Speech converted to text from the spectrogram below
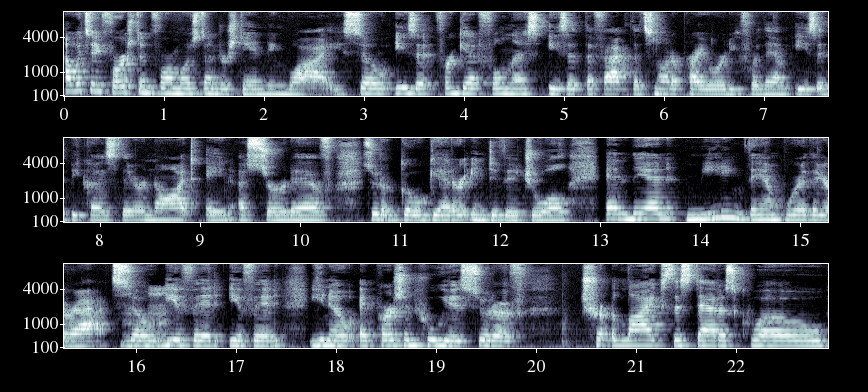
I would say first and foremost, understanding why. So, is it forgetfulness? Is it the fact that's not a priority for them? Is it because they're not an assertive, sort of go getter individual? And then meeting them where they're at. So, Mhm. if it, if it, you know, a person who is sort of tr- likes the status quo,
